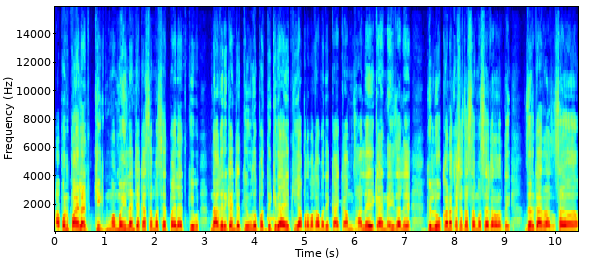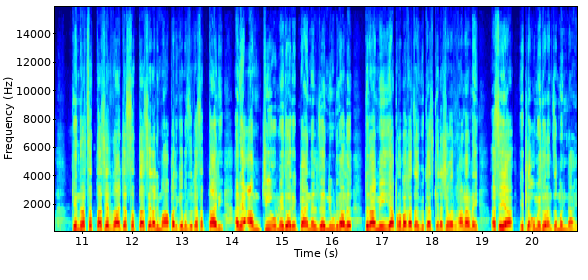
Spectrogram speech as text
आपण पाहिलात की म महिलांच्या काय समस्या आहेत पाहिल्यात की नागरिकांच्या तीव्र प्रतिक्रिया आहेत की या प्रभागामध्ये काय काम झालं आहे काय नाही झालं आहे की लोकांना कशाचा समस्या करावं लागते जर का स केंद्रात सत्ता असेल राज्यात सत्ता असेल आणि महापालिकेमध्ये जर का सत्ता आली आणि आमची उमेदवारी पॅनल जर निवडून आलं तर आम्ही या प्रभागाचा विकास केल्याशिवाय राहणार नाही असं या इथल्या उमेदवारांचं म्हणणं आहे.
